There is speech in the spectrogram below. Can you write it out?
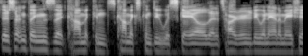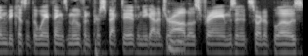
there's certain things that comic can comics can do with scale that it's harder to do in animation because of the way things move in perspective, and you got to draw those frames, and it sort of blows.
